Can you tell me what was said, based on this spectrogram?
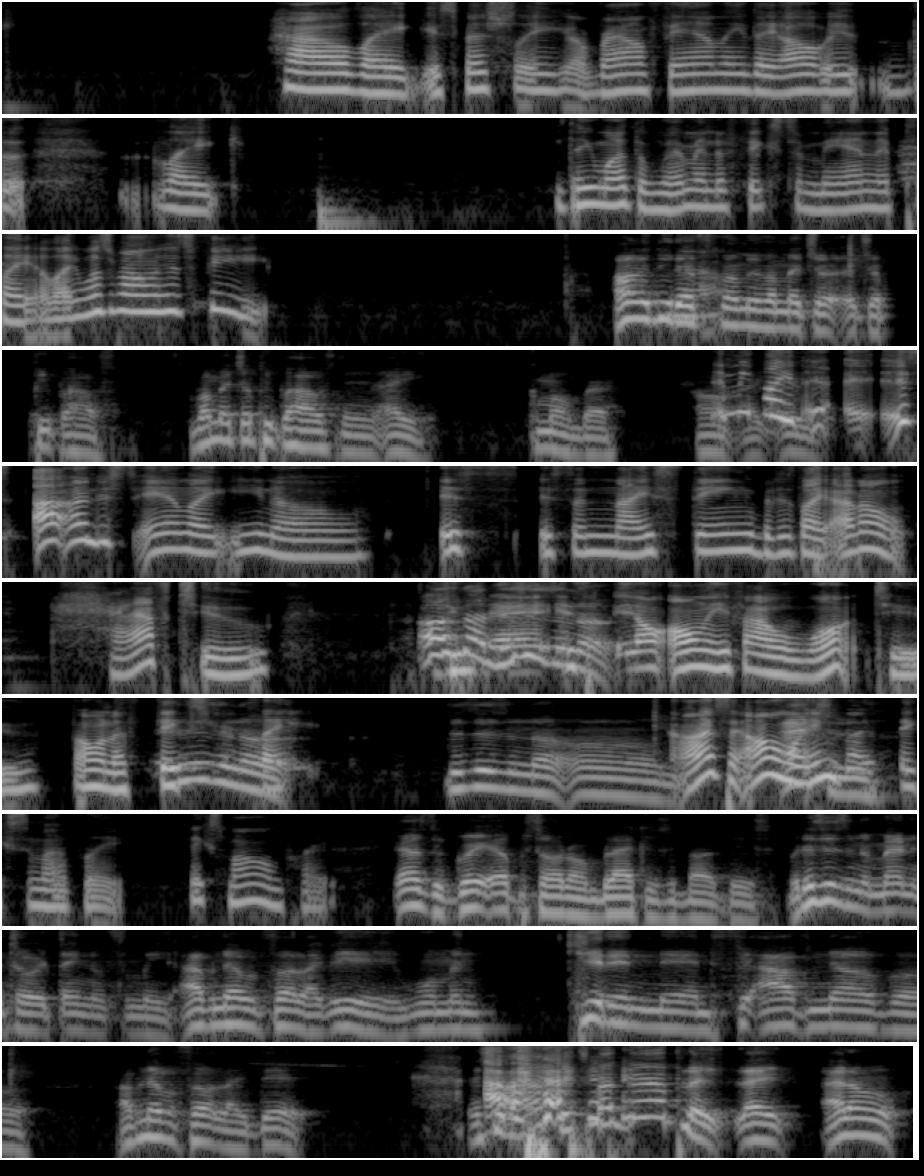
how like especially around family they always the like they want the women to fix the man they play like what's wrong with his feet I only do that no. for me if I'm at your at your people house. If I'm at your people house, then hey, come on, bro. I, I mean, like, it's I understand, like you know, it's it's a nice thing, but it's like I don't have to. Oh, it's not. This isn't a, only if I want to. If I want to fix your plate. this isn't a um. Honestly, I don't actually, want anybody fixing my plate. Fix my own plate. That was a great episode on Blackish about this, but this isn't a mandatory thing for me. I've never felt like, yeah, woman, get in there. And fi-. I've never, I've never felt like that. And so I, I fix my girl plate. Like I don't,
